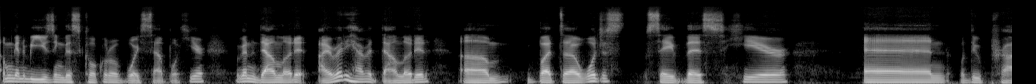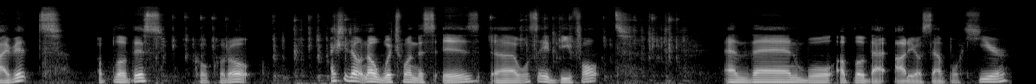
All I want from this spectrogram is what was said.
I'm going to be using this Kokoro voice sample here. We're going to download it. I already have it downloaded, um, but uh, we'll just save this here and we'll do private upload this Kokoro. I actually don't know which one this is. Uh, we'll say default. And then we'll upload that audio sample here.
